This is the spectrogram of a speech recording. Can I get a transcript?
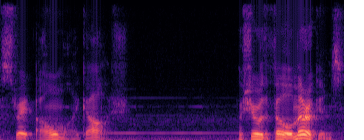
straight. Oh my gosh. We share with the fellow Americans.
